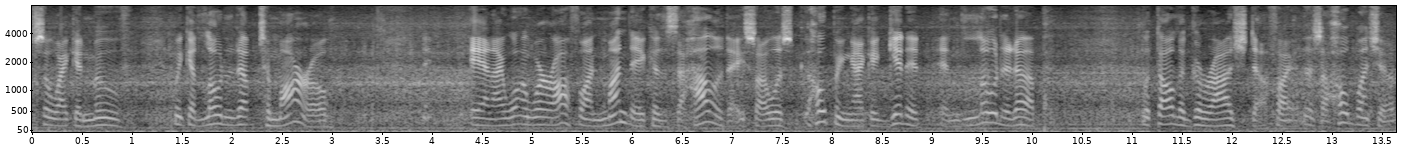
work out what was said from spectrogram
so I could move. We could load it up tomorrow, and I we're off on Monday because it's a holiday. So I was hoping I could get it and load it up with all the garage stuff. I, there's a whole bunch of,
